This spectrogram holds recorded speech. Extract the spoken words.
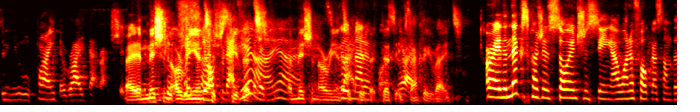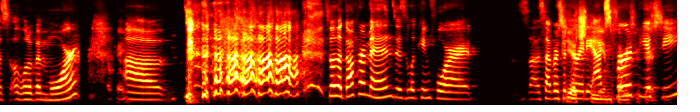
do you find the right direction? Right, a You need to keep mission-oriented your pivot. Yeah, yeah. A mission-oriented pivot, that's Right. exactly right. All right, the next question is so interesting. I want to focus on this a little bit more. Okay. Uh, so the government is looking for a cybersecurity PhD expert, cybersecurity. PhD.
